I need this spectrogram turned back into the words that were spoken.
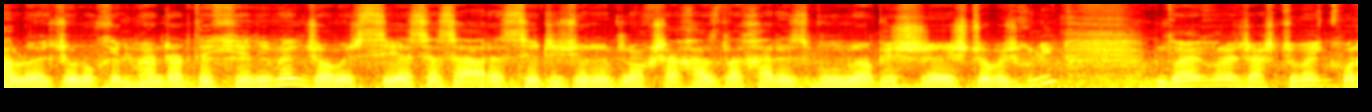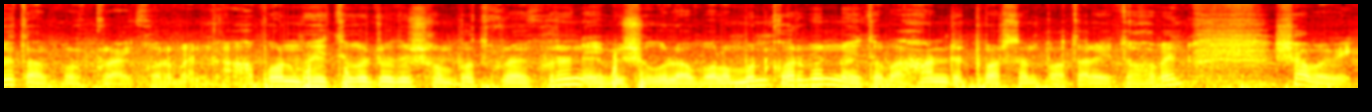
ভালো একজন উকিল ভান্ডার দেখিয়ে নেবেন। জমির সিএসএস আর এস সিটি জরিপ নকশা, খাজনা, খারিজ, ভূমি অফিস, রেজিস্ট্রি অফিসগুলি দয়া করে জাস্টিফাই করে তারপর ক্রয় করবেন। আপন ভাই থেকে যদি সম্পদ ক্রয় করেন এই বিষয়গুলো অবলম্বন করবেন নয়তো বা হান্ড্রেড পার্সেন্ট প্রতারিত হবেন। স্বাভাবিক।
